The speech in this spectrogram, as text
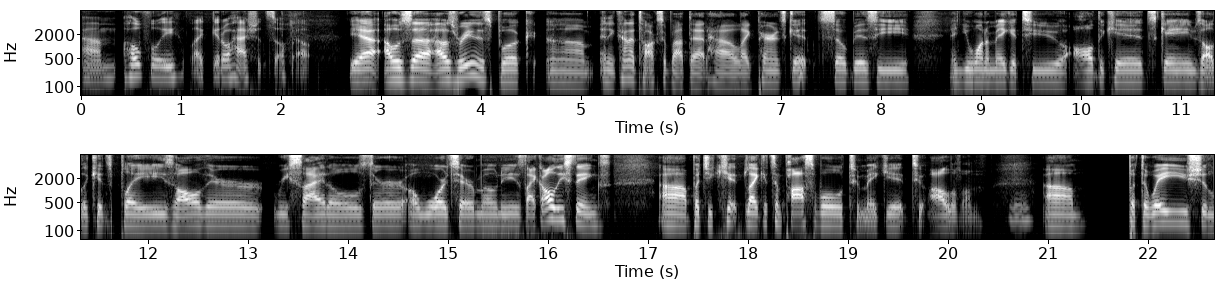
um, hopefully like it'll hash itself out Yeah, I was uh, I was reading this book, um, and it kind of talks about that how like parents get so busy, and you want to make it to all the kids' games, all the kids' plays, all their recitals, their award ceremonies, like all these things, uh, but you can't like it's impossible to make it to all of them. yeah Um, but the way you should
